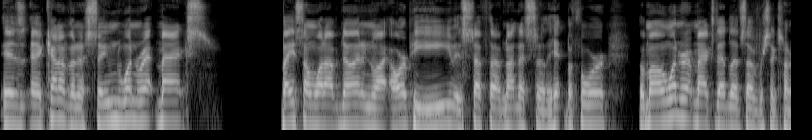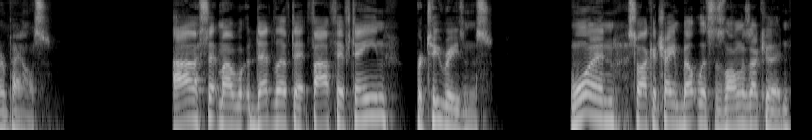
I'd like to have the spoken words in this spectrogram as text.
is a kind of an assumed one rep max. based on what I've done and like RPE is stuff that I've not necessarily hit before. But my one rep max deadlift's over 600 pounds. I set my deadlift at 515 for two reasons. One, so I could train beltless as long as I could.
